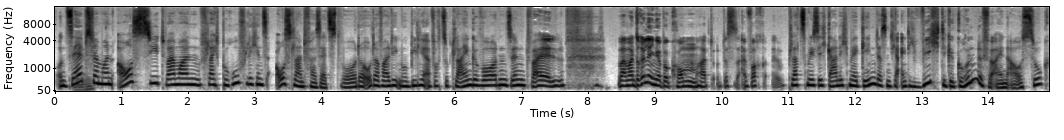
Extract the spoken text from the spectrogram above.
Und selbst wenn man auszieht, weil man vielleicht beruflich ins Ausland versetzt wurde oder weil die Immobilien einfach zu klein geworden sind, weil weil man Drillinge bekommen hat und das einfach äh, platzmäßig gar nicht mehr ging. Das sind ja eigentlich wichtige Gründe für einen Auszug.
